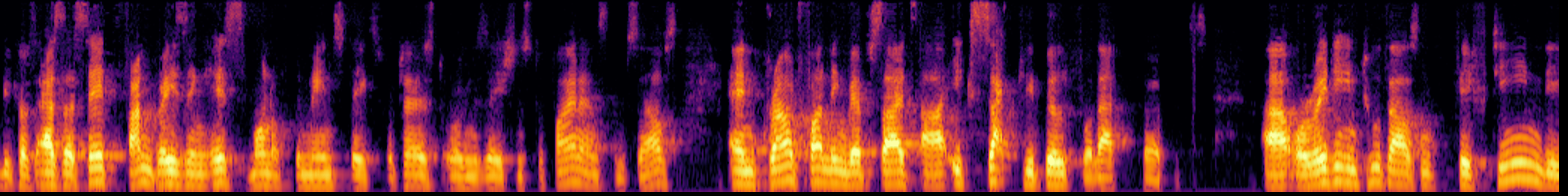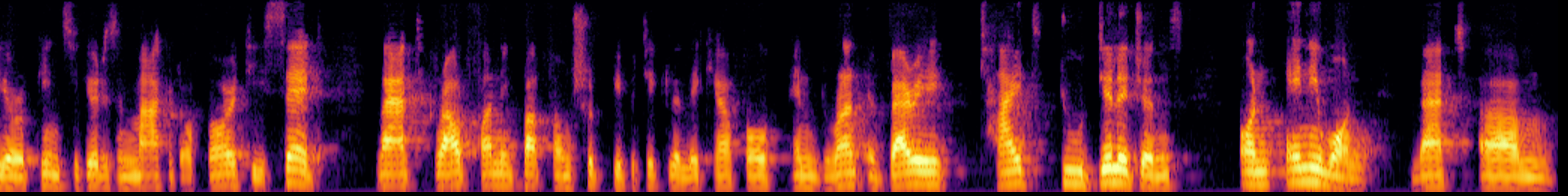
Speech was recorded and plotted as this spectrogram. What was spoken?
because, as I said, fundraising is one of the main stakes for terrorist organizations to finance themselves. And crowdfunding websites are exactly built for that purpose. Uh, already in 2015, the European Securities and Market Authority said that crowdfunding platforms should be particularly careful and run a very tight due diligence on anyone that, um,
